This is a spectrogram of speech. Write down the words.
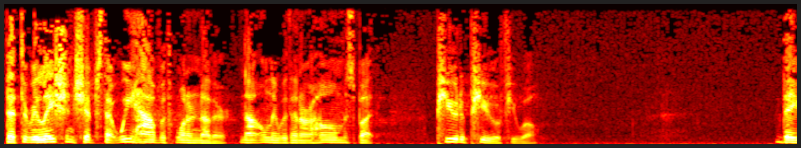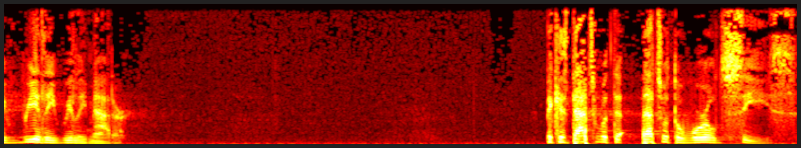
that the relationships that we have with one another, not only within our homes, but pew to pew, if you will, they really, really matter. Because that's what the, that's what the world sees.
